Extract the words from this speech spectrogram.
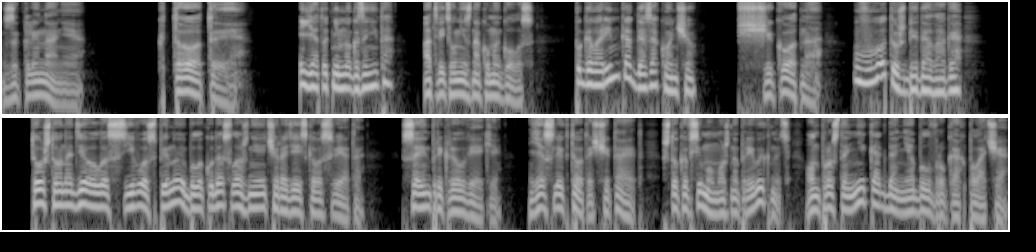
Заклинание. «Кто ты?» «Я тут немного занята», — ответил незнакомый голос. «Поговорим, когда закончу». «Щекотно». «Вот уж бедолага». То, что она делала с его спиной, было куда сложнее чародейского света. Сейн прикрыл веки. Если кто-то считает, что ко всему можно привыкнуть, он просто никогда не был в руках палача.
